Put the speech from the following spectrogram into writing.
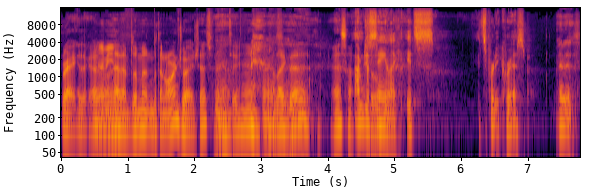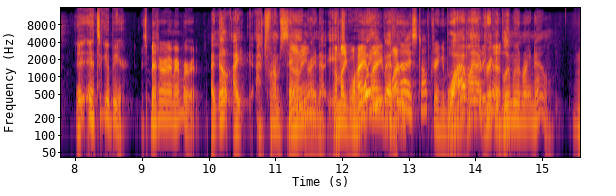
right? Like, oh, what I I mean? having a Blue Moon with an orange wedge. That's fancy. Yeah, I like that. That's I'm just cool. saying, like it's it's pretty crisp. It is. It, it's a good beer. It's better than I remember it. I know. I that's what I'm You know saying what I mean? right now. I'm like, why am way I? Why did I stop drinking? Blue Why Moon? am I not drinking good. Blue Moon right now? Hmm.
